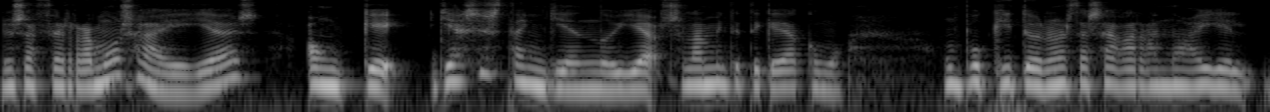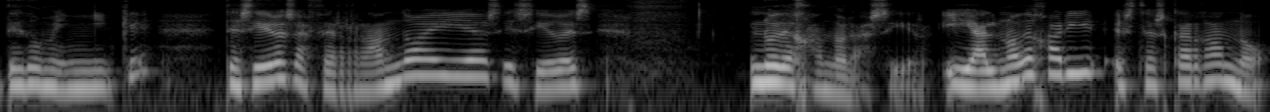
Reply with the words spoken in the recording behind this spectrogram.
Nos aferramos a ellas, aunque ya se están yendo y ya solamente te queda como un poquito, ¿no? Estás agarrando ahí el dedo meñique, te sigues aferrando a ellas y sigues no dejándolas ir. Y al no dejar ir, estás cargando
